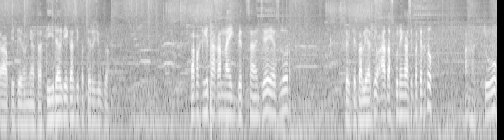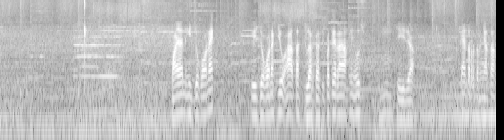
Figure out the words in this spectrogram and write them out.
tapi ternyata tidak dikasih petir juga. Apakah kita akan naik bed saja ya seluruh Oke kita lihat yuk atas kuning kasih petir tuh. Aduh. Lumayan hijau konek hijau konek yuk atas gelas kasih petir enak nih us. Hmm, tidak. Scatter ternyata.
